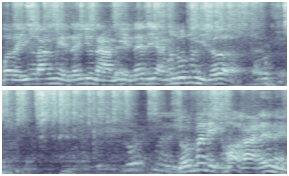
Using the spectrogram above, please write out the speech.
บ่ได้อยู่หลังมีดได้อยู่หน้ามีดได้อย่างมันรุดมันอีกเด้อรุดมือรุดมันอีกข้อขาดได้นี่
